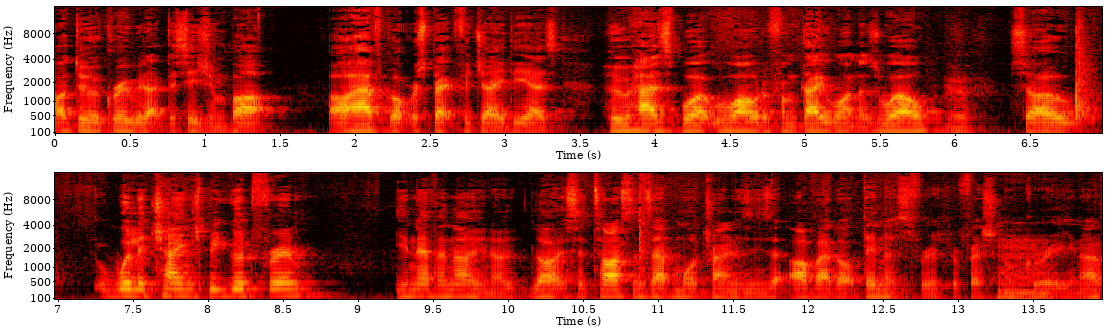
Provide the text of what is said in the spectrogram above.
I do agree with that decision, but I have got respect for Jay Deas, who has worked with Wilder from day one as well. Yeah. So, will a change be good for him? You never know, you know. Like I said, Tyson's had more trainers than I've had at dinners for his professional Mm. career, you know.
